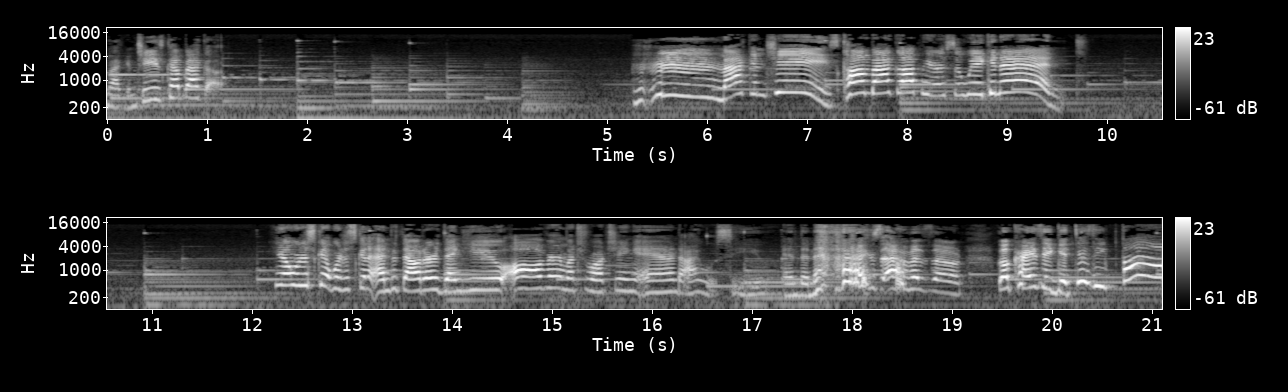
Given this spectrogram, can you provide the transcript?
Mac and cheese, come back up. Mac and cheese, come back up here so we can end. You know, we're just gonna we're just gonna end without her. Thank you all very much for watching, and I will see you in the next episode. Go crazy, get dizzy, bye.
